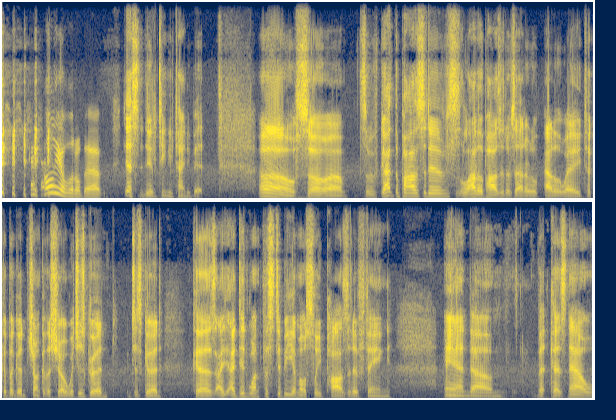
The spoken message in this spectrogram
Only a little bit. Just a little teeny tiny bit. Oh, so uh, so we've got the positives, a lot of the positives out of out of the way. Took up a good chunk of the show, which is good, which is good, because I, I did want this to be a mostly positive thing, and um, but because now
